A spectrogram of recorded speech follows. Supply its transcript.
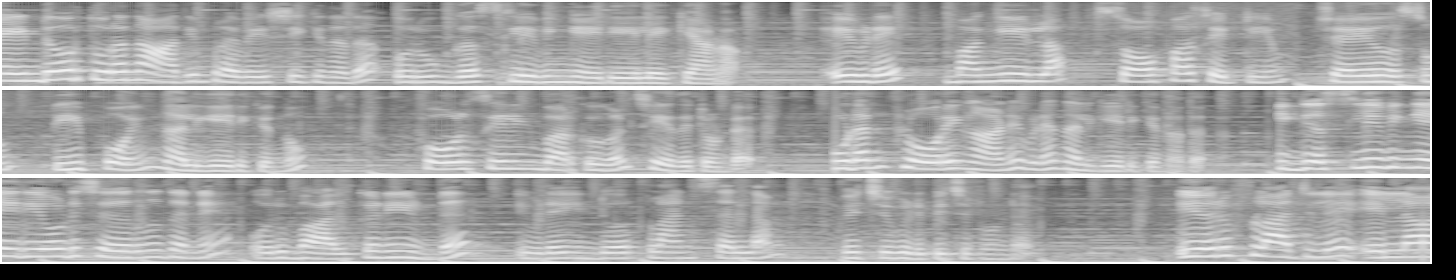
മെയിൻ ഡോർ തുറന്ന് ആദ്യം പ്രവേശിക്കുന്നത് ഒരു ഗസ്റ്റ് ലിവിംഗ് ഏരിയയിലേക്കാണ് ഇവിടെ ഭംഗിയുള്ള സോഫ സെറ്റിയും ചെയേഴ്സും ടീപ്പോയും നൽകിയിരിക്കുന്നു. ഫോൾ സീലിംഗ് വർക്കുകൾ ചെയ്തിട്ടുണ്ട്. വുഡൻ ഫ്ലോറിംഗ് ആണ് ഇവിടെ നൽകിയിരിക്കുന്നത്. ഈ ഗസ്റ്റ് ലിവിംഗ് ഏരിയയോട് ചേർന്ന് തന്നെ ഒരു ബാൽക്കണി ഉണ്ട്. ഇവിടെ ഇൻഡോർ പ്ലാന്റ്സ് എല്ലാം വെച്ച് പിടിപ്പിച്ചിട്ടുണ്ട്. ഈ ഒരു ഫ്ലാറ്റിലെ എല്ലാ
